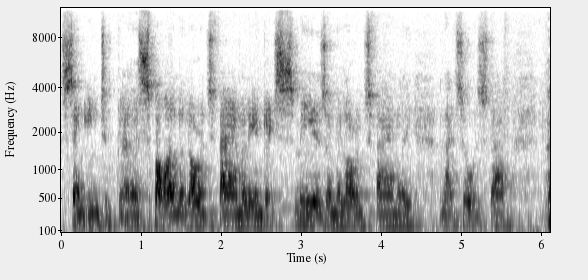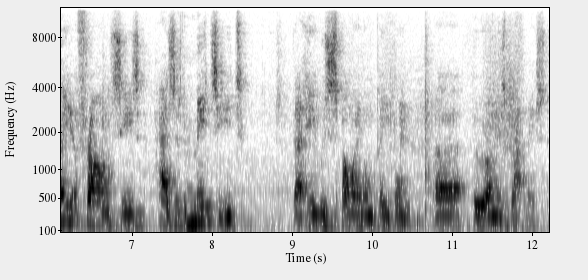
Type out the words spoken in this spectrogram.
sent in to uh, spy on the Lawrence family and get smears on the Lawrence family and that sort of stuff. Peter Francis has admitted that he was spying on people uh, who were on this blacklist.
